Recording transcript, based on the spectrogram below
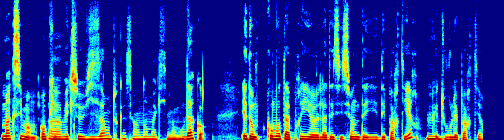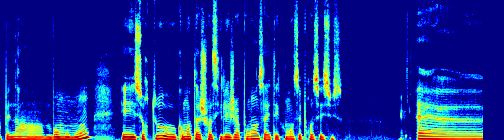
Maximum, ok. Avec ce visa, en tout cas, c'est un an maximum. ouais. D'accord. Et donc, comment tu as pris euh, la décision de, de partir? Que Mhm. tu voulais partir pendant un bon moment Et surtout, euh, comment tu as choisi le Japon Ça a été comment ce processus? Euh,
